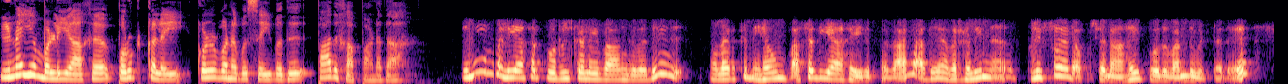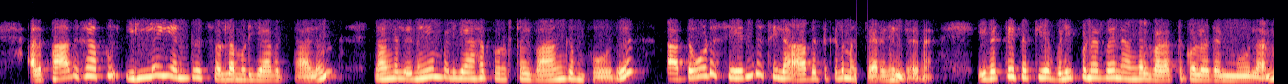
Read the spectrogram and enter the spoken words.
இணையம் வழியாக பொருட்களை கொள்வனவு செய்வது பாதுகாப்பானதா? இணையம் வழியாக பொருட்களை வாங்குவது பலருக்கு மிகவும் வசதியாக இருப்பதால் அது அவர்களின் ப்ரிஃபர்ட் ஆப்ஷனாக இப்போது வந்துவிட்டது. அது பாதுகாப்பு இல்லை என்று சொல்ல முடியாவிட்டாலும் நாங்கள் இணையம் வழியாக பொருட்கள் வாங்கும் போது அதோடு சேர்ந்து சில ஆபத்துகளும் வருகின்றன. இவற்றை பற்றிய விழிப்புணர்வை நாங்கள் வளர்த்துக் கொள்வதன் மூலம்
